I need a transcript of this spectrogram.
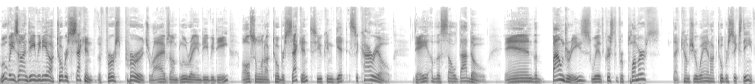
Movies on DVD October 2nd. The First Purge arrives on Blu ray and DVD. Also on October 2nd, you can get Sicario, Day of the Soldado, and The Boundaries with Christopher Plummers. That comes your way on October 16th.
